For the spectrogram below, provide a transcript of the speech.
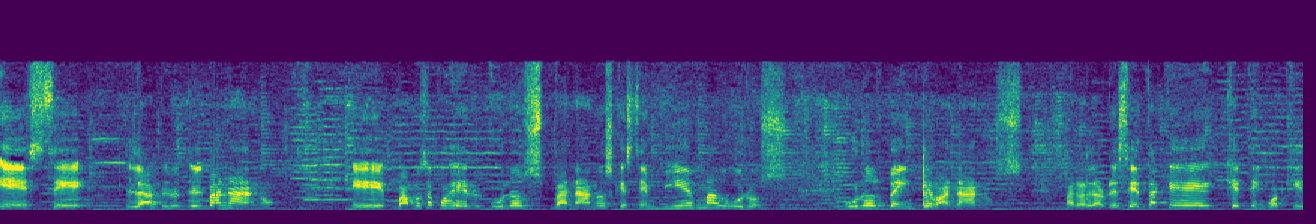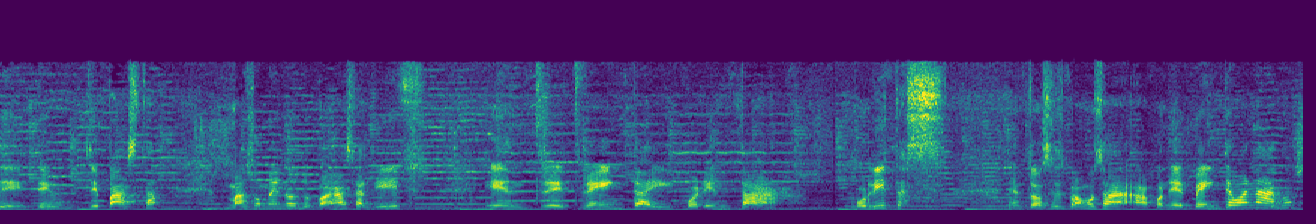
este, el banano, eh, vamos a coger unos bananos que estén bien maduros, unos 20 bananos. Para la receta que, tengo aquí de, pasta, más o menos nos van a salir entre 30 y 40 bolitas. Entonces vamos a, poner 20 bananos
